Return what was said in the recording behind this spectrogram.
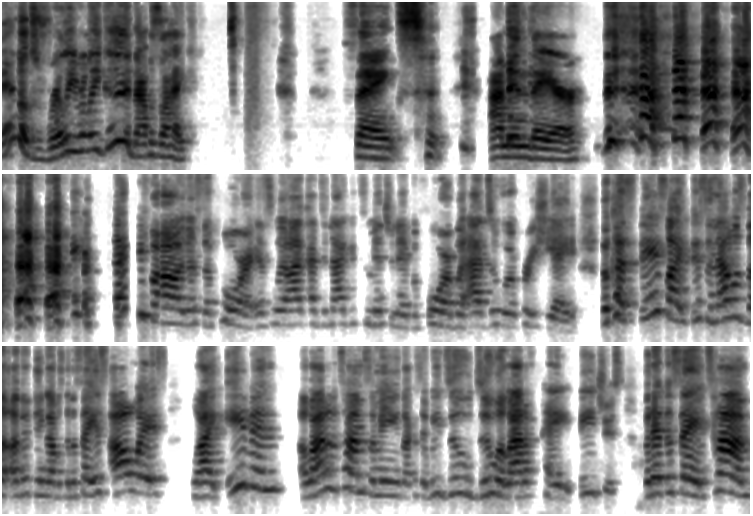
that looks really, really good." And I was like, "Thanks, I'm in there." For all your support as well. I, I, did not get to mention it before, but I do appreciate it because things like this, and that was the other thing I was going to say. It's always like even a lot of the times. I mean, like I said, we do do a lot of paid features, but at the same time.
